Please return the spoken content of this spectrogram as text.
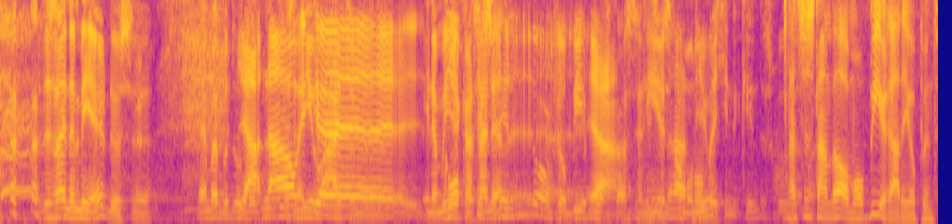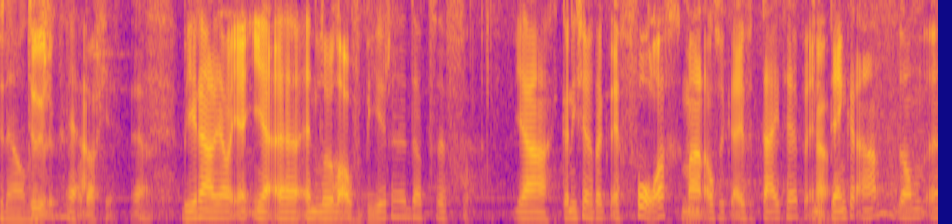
Er zijn er meer, dus... eh, nee, maar ik bedoel, Ja, nou, is een ik, nieuw eh, item. eh. In Amerika klopt, zijn er enorm veel bierpodcasts. en hier is het allemaal nog een beetje in de kinderschoen. Ja, ze staan wel allemaal op bierradio.nl. dus. Tuurlijk, Ja. wat dacht je? Ja. Bierradio ja, ja, eh, en lullen over bier. Dat, ja, ik kan niet zeggen dat ik het echt volg. Maar als ik even tijd heb en Ja. ik denk eraan, dan eh,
